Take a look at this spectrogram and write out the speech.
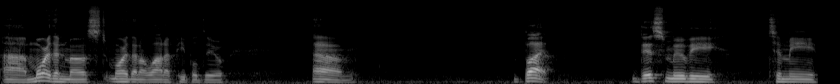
uh, more than most, more than a lot of people do. Um, but this movie, to me,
